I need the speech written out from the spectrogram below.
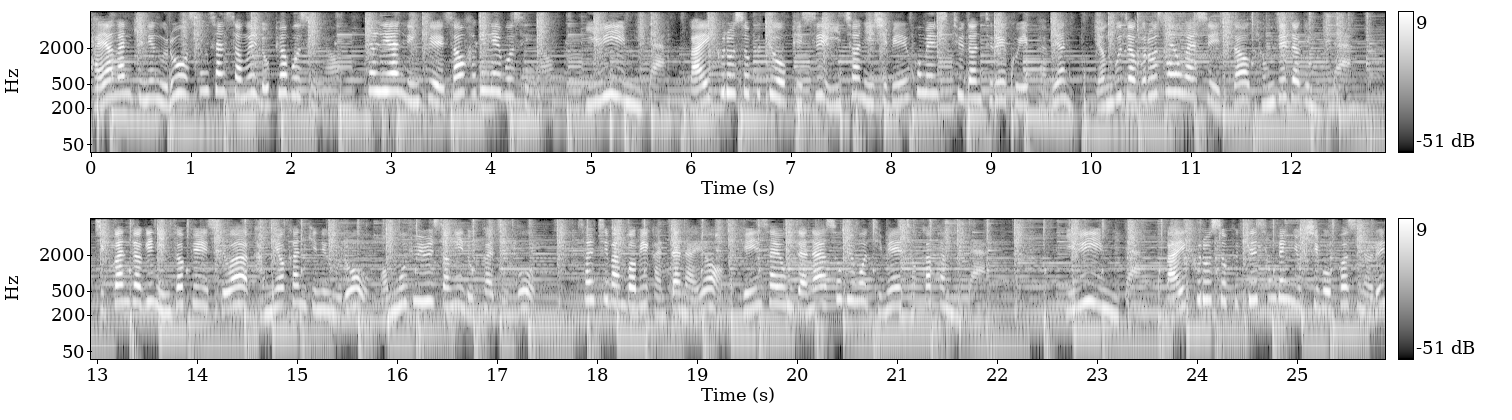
다양한 기능으로 생산성을 높여보세요. 편리한 링크에서 확인해보세요. 2위입니다. 마이크로소프트 오피스 2021 홈앤 스튜던트를 구입하면 영구적으로 사용할 수 있어 경제적입니다. 직관적인 인터페이스와 강력한 기능으로 업무 효율성이 높아지고 설치 방법이 간단하여 개인 사용자나 소규모 팀에 적합합니다. 1위입니다. 마이크로소프트 365 퍼스널은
